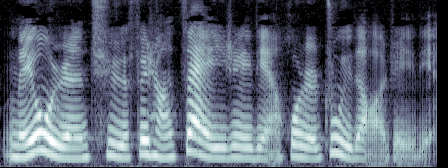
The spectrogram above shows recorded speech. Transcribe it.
没有人去非常在意这一点或者注意到了这一点。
